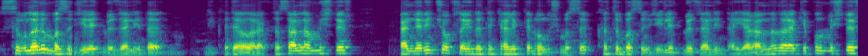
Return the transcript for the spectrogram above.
Sıvıların basıncı iletme özelliğinde dikkate alarak tasarlanmıştır. Frenlerin çok sayıda tekerlekten oluşması katı basıncı iletme özelliğinden yararlanarak yapılmıştır.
